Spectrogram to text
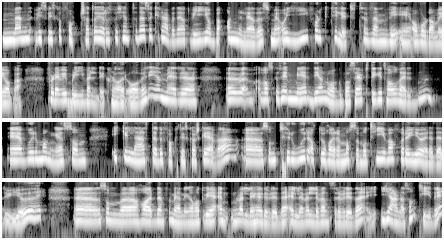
Men hvis vi skal fortsette å gjøre oss fortjent til det, så krever det at vi jobber annerledes med å gi folk tillit til hvem vi er og hvordan vi jobber. For det vi blir veldig klar over i en mer, øh, hva skal jeg si, mer dialogbasert digital verden, er hvor mange som ikke leser det du faktisk har skrevet, øh, som tror at du har en masse motiver for å gjøre det du gjør, som har den formeninga om at vi er enten veldig høyrevridde eller veldig venstrevridde, gjerne samtidig.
